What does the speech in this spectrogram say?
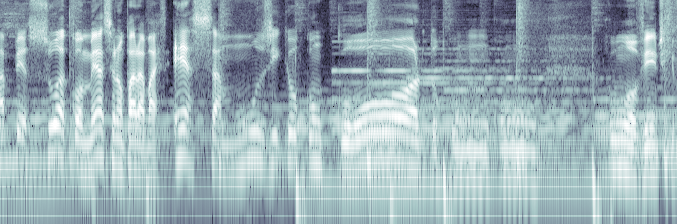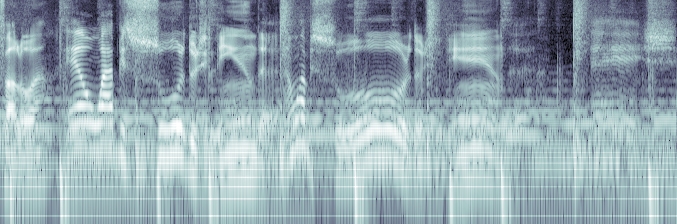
a pessoa começa e não para mais. Essa música eu concordo com, com, com o ouvinte que falou. É um absurdo de linda. É um absurdo de linda. Eixe.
